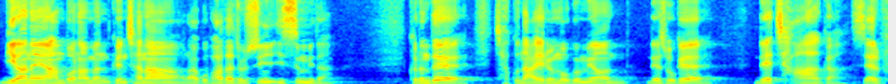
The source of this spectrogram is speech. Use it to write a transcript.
미안해 한 번 하면 괜찮아 라고 받아줄 수 있습니다. 그런데 자꾸 나이를 먹으면 내 속에 내 자아가 셀프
